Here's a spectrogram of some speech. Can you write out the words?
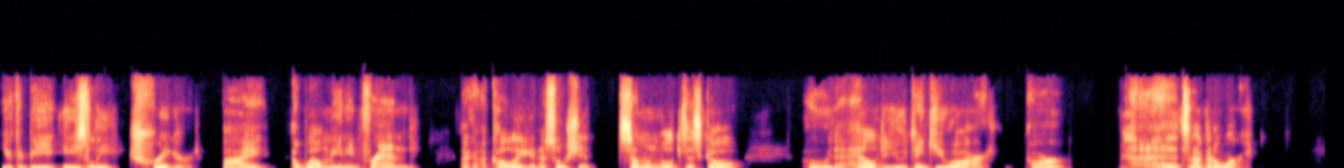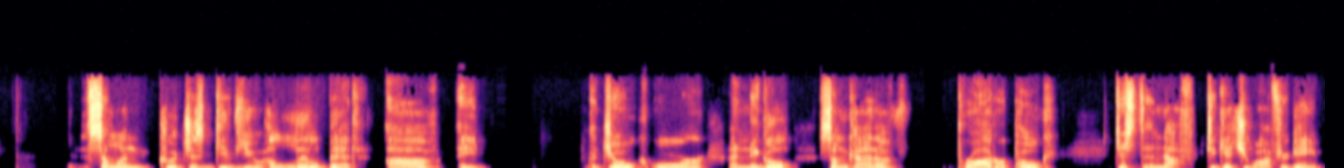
you could be easily triggered by a well meaning friend, a, a, colleague, an associate. Someone will just go, Who the hell do you think you are? Or uh, it's not going to work. Someone could just give you a little bit of a, a joke or a niggle, some kind of prod or poke, just enough to get you off your game.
